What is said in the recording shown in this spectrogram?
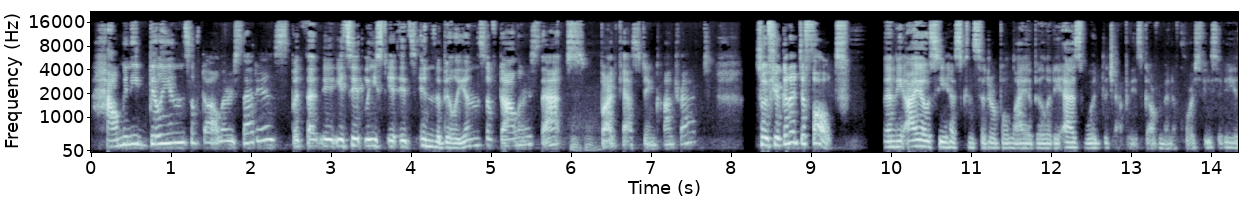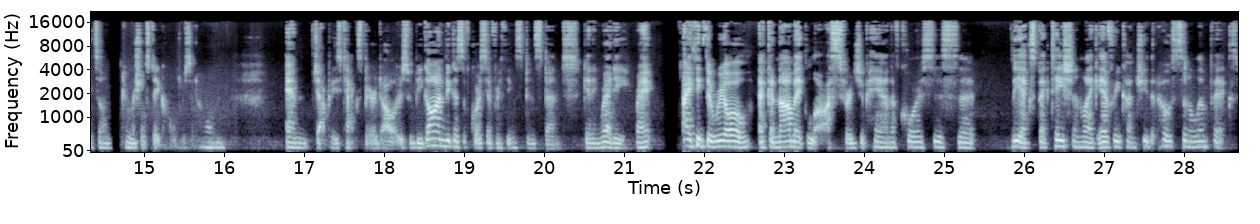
how many billions of dollars that is, but that it- it's at least it, it's in the billions of dollars that Mhm. broadcasting contract. So if you're going to default, then the IOC has considerable liability, as would the Japanese government, of course, vis-a-vis its own commercial stakeholders at home. And Japanese taxpayer dollars would be gone because, of course, everything's been spent getting ready, right? I think the real economic loss for Japan, of course, is that the expectation, like every country that hosts an Olympics,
